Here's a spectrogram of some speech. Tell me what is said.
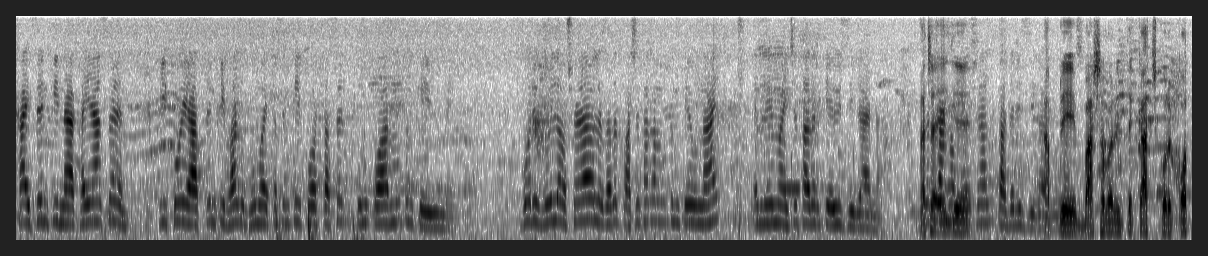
খাইছেন কি না খাইয়া আছেন কি কই আছেন কি ভাবে ঘুমাইতেছেন কি করতেছেন কোনো কোয়ার মতন কেউই নেই। গরিব হইলে অসহায় হলে যাদের পাশে থাকার মতন কেউ নাই এমনি মাইছে তাদের কেউই জিগায় না। আচ্ছা, এই যে তাদেরই জিগায় আপনি বাসা বাড়িতে কাজ করে কত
